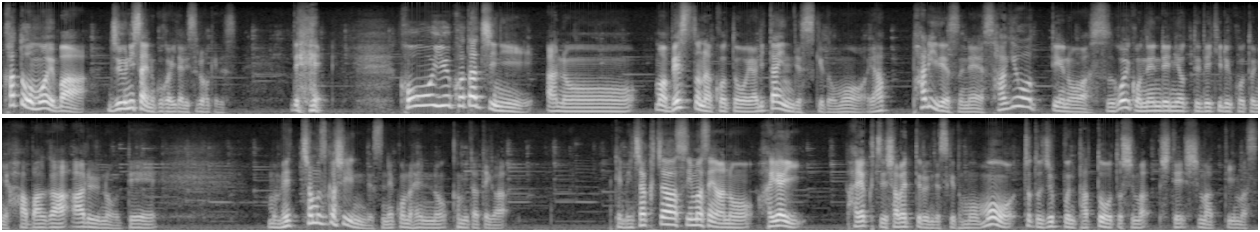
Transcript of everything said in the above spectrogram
かと思えば12歳の子がいたりするわけです。でこういう子たちにあのーまあ、ベストなことをやりたいんですけどもやっぱりですね作業っていうのはすごいこう年齢によってできることに幅があるので、まあ、めっちゃ難しいんですねこの辺の組み立てが。でめちゃくちゃすいませんあの早い早口で喋ってるんですけどももうちょっと10分経とうとし,、ま、してしまっています。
